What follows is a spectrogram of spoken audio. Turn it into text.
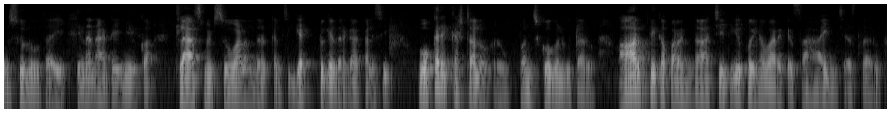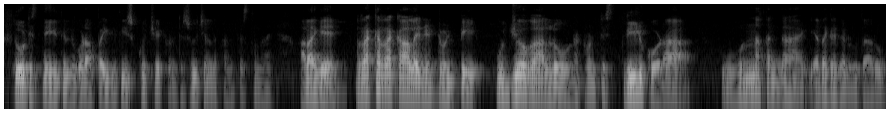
వసూలు అవుతాయి చిన్ననాటి మీ యొక్క క్లాస్మేట్స్ వాళ్ళందరూ కలిసి గెట్ టుగెదర్గా కలిసి ఒకరి కష్టాలు ఒకరు పంచుకోగలుగుతారు. ఆర్థిక పరంగా చితికిపోయిన వారికి సహాయం చేస్తారు. తోటి స్నేహితుల్ని కూడా పైకి తీసుకొచ్చేటువంటి సూచనలు కనిపిస్తున్నాయి. అలాగే రకరకాలైనటువంటి ఉద్యోగాల్లో ఉన్నటువంటి స్త్రీలు కూడా ఉన్నతంగా ఎదగగలుగుతారు.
